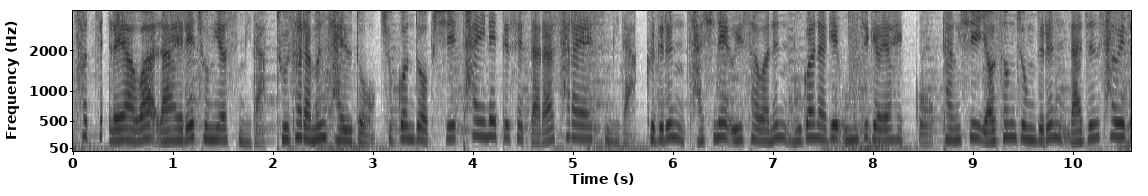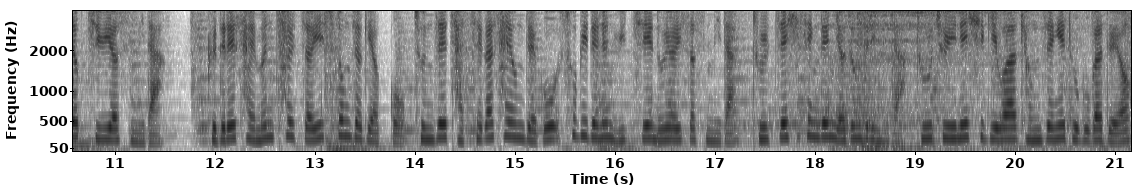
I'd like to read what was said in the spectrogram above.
첫째 레아와 라헬의 종이었습니다. 두 사람은 자유도 주권도 없이 타인의 뜻에 따라 살아야 했습니다. 그들은 자신의 의사와는 무관하게 움직여야 했고 당시 여성 종들은 낮은 사회적 지위였습니다. 그들의 삶은 철저히 수동적이었고 존재 자체가 사용되고 소비되는 위치에 놓여 있었습니다. 둘째 희생된 여종들입니다. 두 주인의 시기와 경쟁의 도구가 되어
